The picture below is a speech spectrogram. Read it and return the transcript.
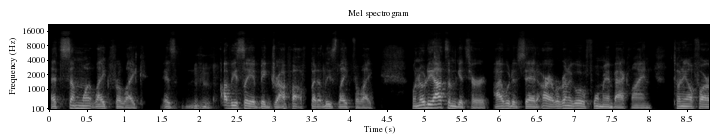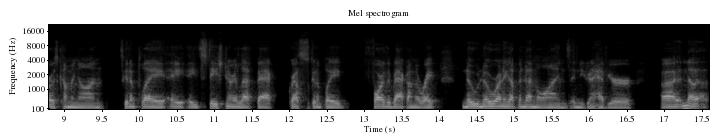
That's somewhat like for like is mm-hmm. obviously a big drop off, but at least like for like. When Odoi-Atsem gets hurt, I would have said, all right, we're going to go a four man back line. Tony Alfaro is coming on. He's going to play a, a stationary left back. Gressel's going to play farther back on the right. No, no running up and down the lines, and you're going to have your uh, no,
